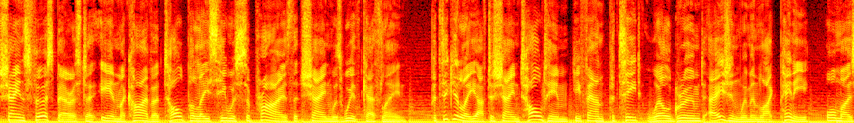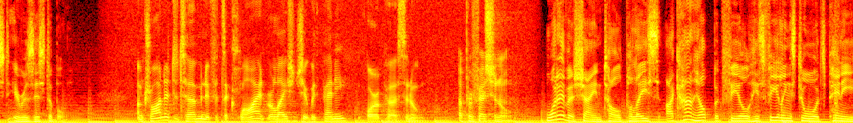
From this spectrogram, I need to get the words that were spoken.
Shane's first barrister, Ian McIver, told police he was surprised that Shane was with Kathleen, particularly after Shane told him he found petite, well groomed Asian women like Penny almost irresistible. I'm trying to determine if it's a client relationship with Penny or a personal. A professional. Whatever Shane told police, I can't help but feel his feelings towards Penny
